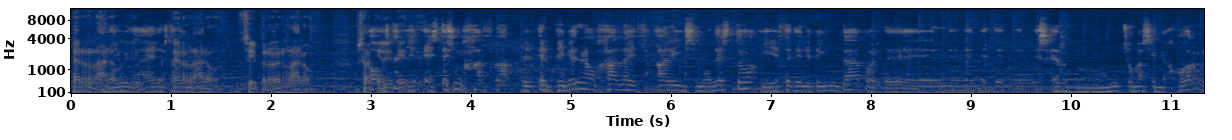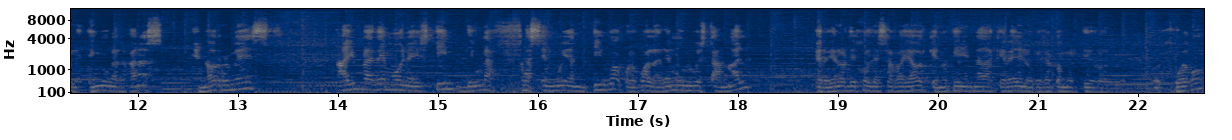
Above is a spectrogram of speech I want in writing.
Es raro, ¿eh? eh, es raro. Sí, pero es raro. O sea, Oh, tiene, este, tiene- este es un Half el, el primero era un Half-Life Alyx modesto y este tiene pinta pues de, de- de- de- de ser mucho más y mejor. Le tengo unas ganas enormes. Hay una demo en Steam de una fase muy antigua, con lo cual la demo no está mal, pero ya nos dijo el desarrollador que no tiene nada que ver en lo que se ha convertido el, juego.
